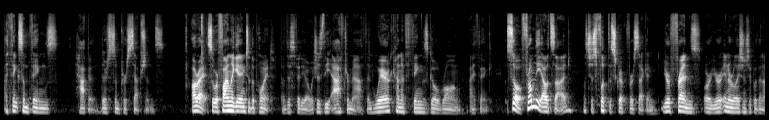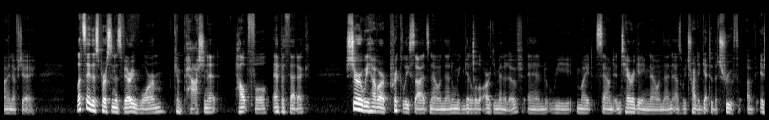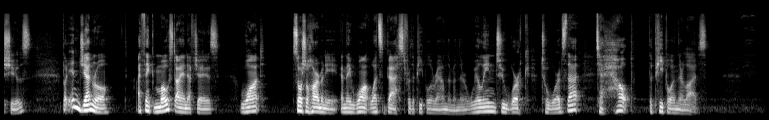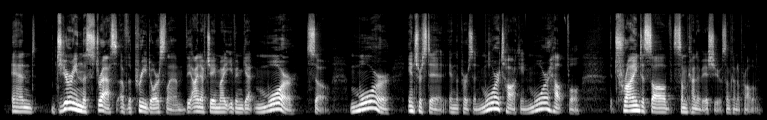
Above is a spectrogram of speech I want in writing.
I think some things happen. There's some perceptions. All right, so we're finally getting to the point of this video, which is the aftermath and where kind of things go wrong, I think. So, from the outside, let's just flip the script for a second. You're friends or you're in a relationship with an INFJ. Let's say this person is very warm, compassionate, helpful, empathetic, Sure, we have our prickly sides now and then, and we can get a little argumentative, and we might sound interrogating now and then as we try to get to the truth of issues. But in general, I think most INFJs want social harmony and they want what's best for the people around them, and they're willing to work towards that to help the people in their lives. And during the stress of the pre door slam, the INFJ might even get more so, more interested in the person, more talking, more helpful, trying to solve some kind of issue, some kind of problem.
